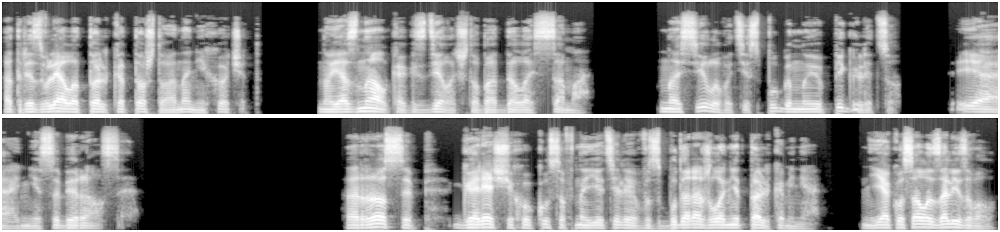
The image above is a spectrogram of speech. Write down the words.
Отрезвляло только то, что она не хочет. Но я знал, как сделать, чтобы отдалась сама. Насиловать испуганную пигалицу я не собирался. Россыпь горящих укусов на ее теле взбудоражила не только меня. Я кусал и зализывал,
